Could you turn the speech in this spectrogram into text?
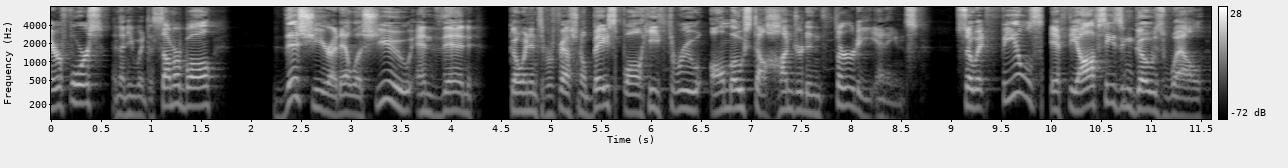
Air Force and then he went to summer ball. This year at LSU and then going into professional baseball, he threw almost 130 innings. So it feels if the offseason goes well,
